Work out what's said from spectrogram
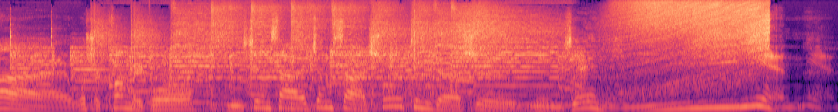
嗨，我是康美国，你现在正在收听的是民间理念。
